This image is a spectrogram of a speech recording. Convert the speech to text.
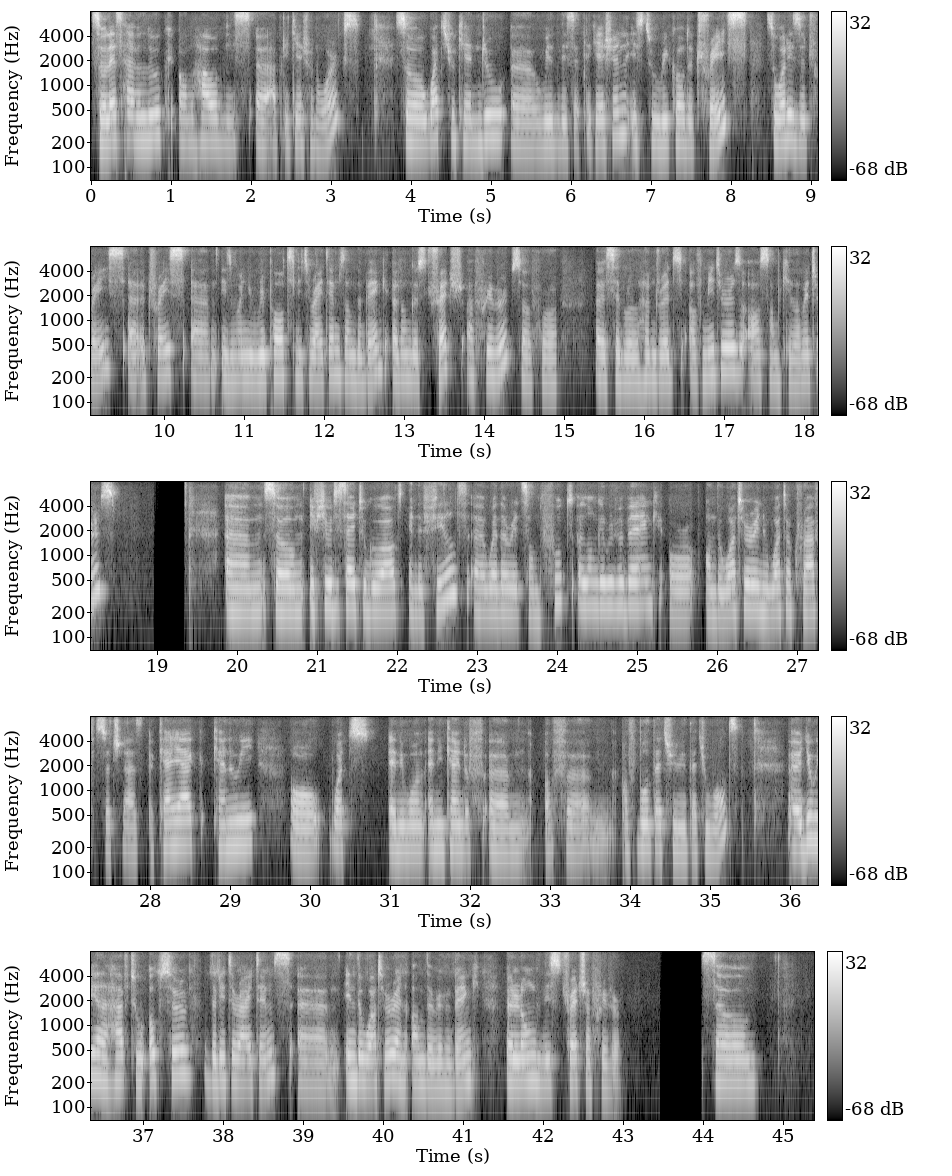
So let's have a look on how this uh, application works. So what you can do uh, with this application is to record a trace. So what is a trace? Uh, a trace um, is when you report litter items on the bank along a stretch of river, so for uh, several hundreds of meters or some kilometers. Um, so if you decide to go out in the field, uh, whether it's on foot along a riverbank or on the water in a watercraft such as a kayak, canoe, or what anyone any kind of um, of um, of boat that you that you want. Uh, you will have to observe the litter items um, in the water and on the riverbank along this stretch of river. So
